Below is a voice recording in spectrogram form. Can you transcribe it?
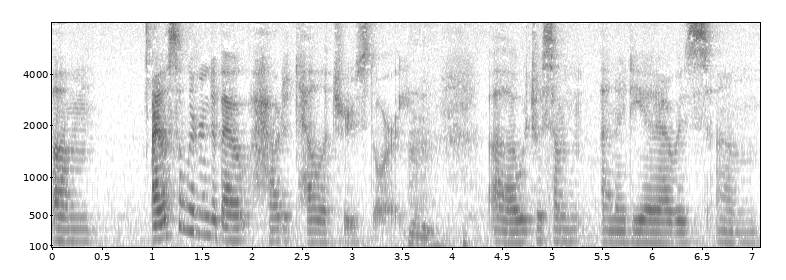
Um, I also learned about how to tell a true story, Hmm. uh, which was some an idea I was um,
